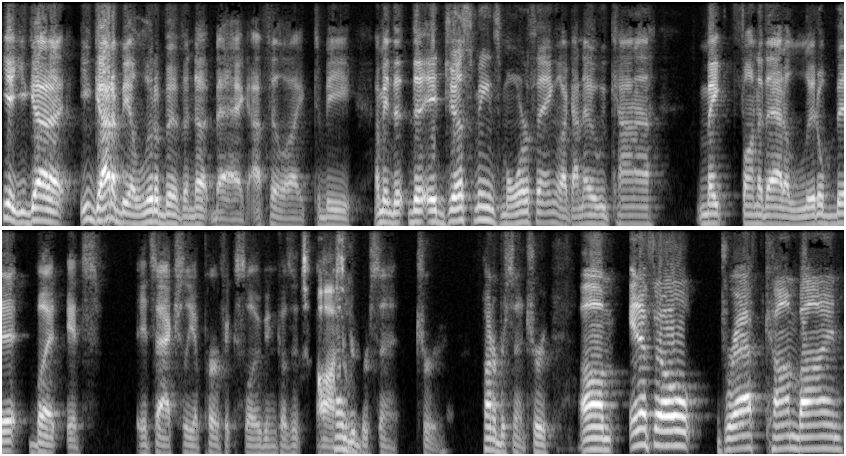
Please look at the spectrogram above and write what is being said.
Yeah, you gotta you gotta be a little bit of a nutbag. I feel like to be. I mean, the, the it just means more thing. Like I know we kind of make fun of that a little bit, but it's it's actually a perfect slogan because it's Awesome. hundred percent true. Hundred percent true. Um, NFL draft combine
